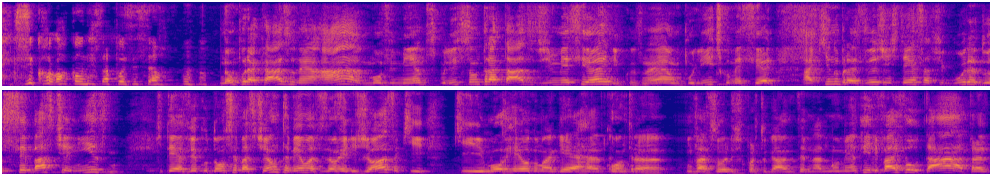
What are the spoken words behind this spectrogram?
que se colocam nessa posição. Não por acaso, né, há movimentos políticos são tratados de messiânicos, né, um político messiânico. Aqui no Brasil a gente tem essa figura do sebastianismo, que tem a ver com Dom Sebastião, também é uma visão religiosa que, que morreu numa guerra contra invasores de Portugal em determinado momento, e ele vai voltar para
